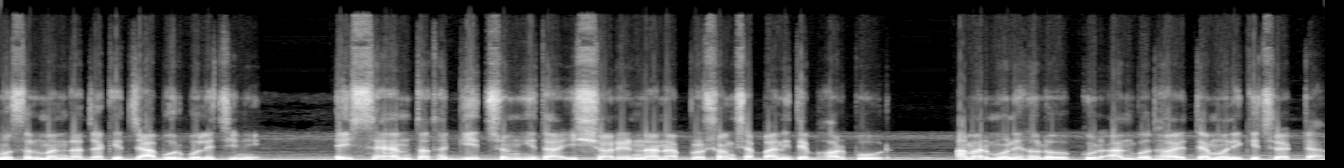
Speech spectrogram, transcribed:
মুসলমানরা যাকে জাবুর বলে চিনে। এই স্যাম তথা গীত সংহিতা ঈশ্বরের নানা প্রশংসা বাণীতে ভরপুর। আমার মনে হলো, কুরআন বোধহয় তেমনই কিছু একটা।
